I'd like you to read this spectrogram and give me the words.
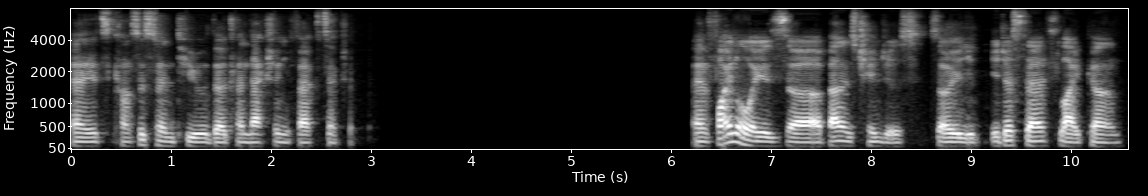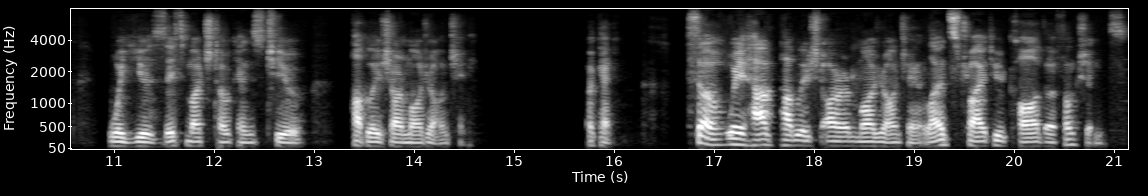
and it's consistent to the transaction effect section. And finally is uh, balance changes. So it, it just says like um, we use this much tokens to publish our module on chain. Okay, so we have published our module on chain. Let's try to call the functions.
